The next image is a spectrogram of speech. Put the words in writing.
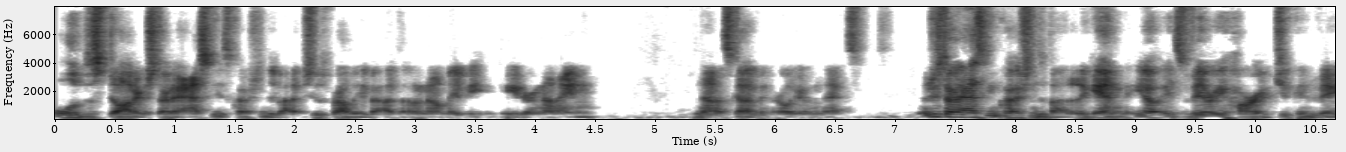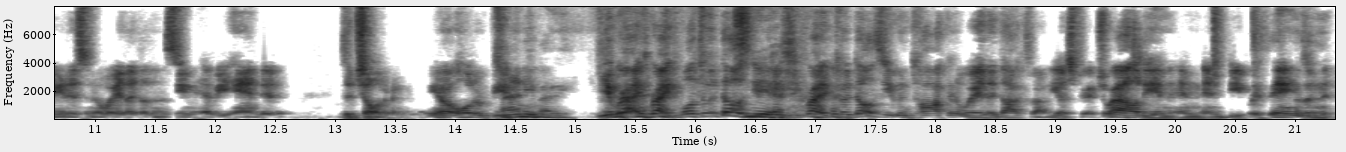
oldest daughter started asking these questions about it, she was probably about I don't know, maybe eight or nine. No, it's got to been earlier than that. When she started asking questions about it again, you know, it's very hard to convey this in a way that doesn't seem heavy-handed to children. You know, older To people. anybody. Yeah, right, right. Well, to adults, you Yeah. right, to adults, you can talk in a way that talks about you know spirituality and, and, and deeper things, and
